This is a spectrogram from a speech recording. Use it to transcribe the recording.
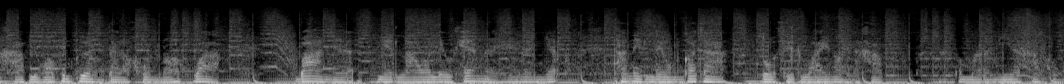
นะครับ หรือว่าเพื่อนๆของแต่ละคนเนาะว่าบ้านเนี่ยเน็ตเราเร็วแค่ไหนอะไรเงี้ย ถ้าเน็ตเร็วก็จะโหลดเสร็จไวหน่อยนะครับ ประมาณนี้นะครับผม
